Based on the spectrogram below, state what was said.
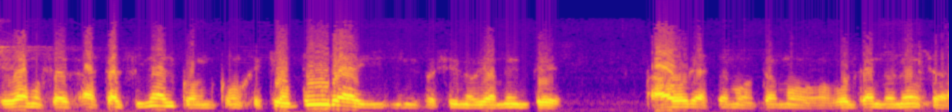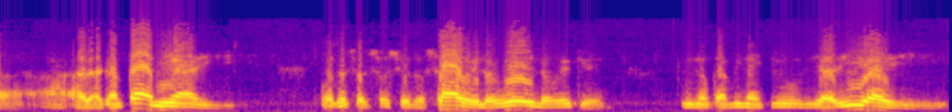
llegamos a- hasta el final con, con gestión pura y recién obviamente ahora estamos estamos volcándonos a, la campaña y bueno, eso el socio lo sabe, lo ve, lo ve que, uno camina el club día a día y,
